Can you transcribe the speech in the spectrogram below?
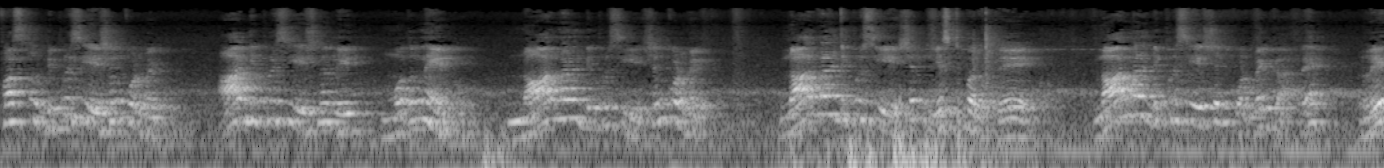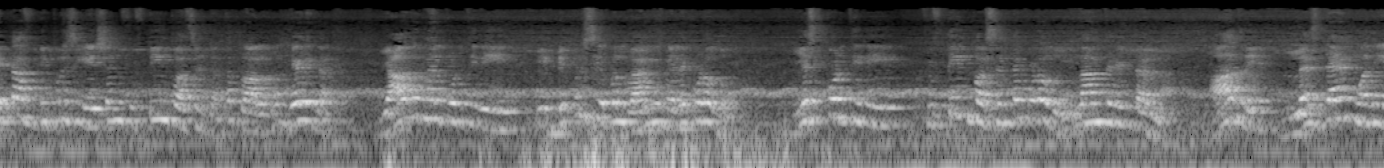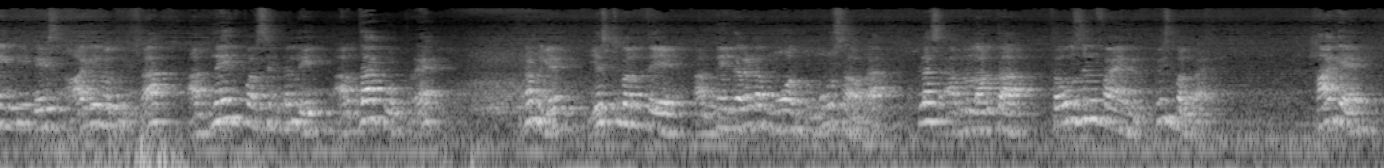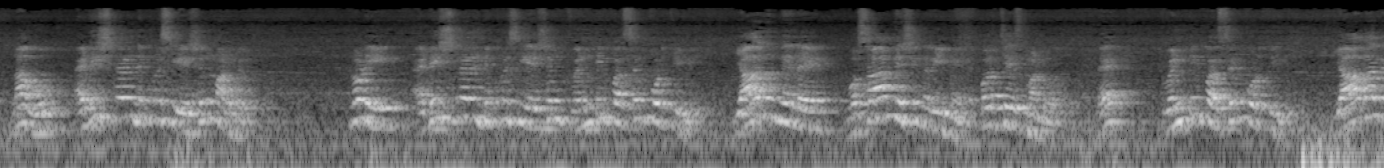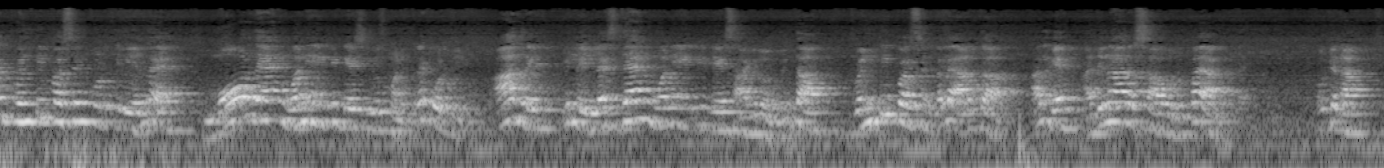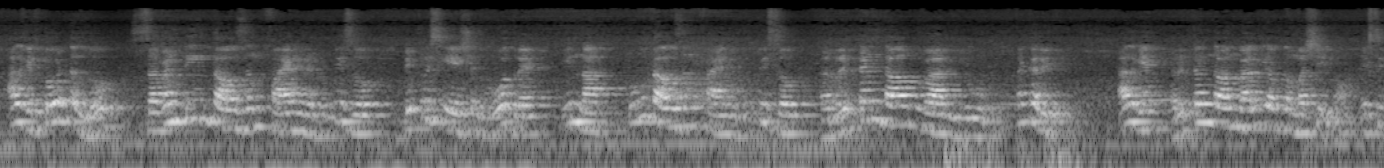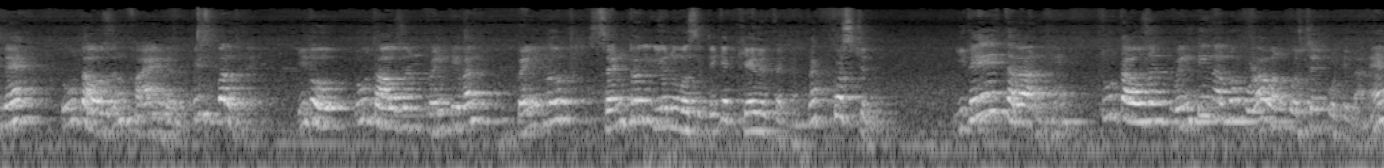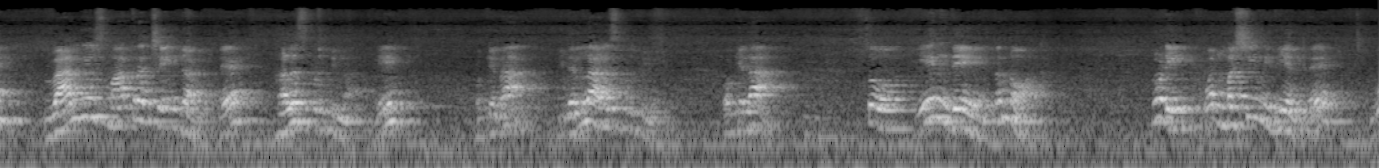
ಫಸ್ಟ್ ಡಿಪ್ರಿಸಿಯೇಷನ್ ಕೊಡಬೇಕು. ಆ ಡಿಪ್ರಿಸಿಯೇಷನ್ ಅಲ್ಲಿ ಮೊದಲನೇದು ನಾರ್ಮಲ್ ಡಿಪ್ರಿಸಿಯೇಷನ್ ಕೊಡಬೇಕು. ನಾರ್ಮಲ್ ಡಿಪ್ರಿಸಿಯೇಷನ್ ಎಷ್ಟು ಬರುತ್ತೆ? ನಾರ್ಮಲ್ ಡಿಪ್ರಿಸಿಯೇಷನ್ ಕೊಡಬೇಕಾದ್ರೆ rate of depreciation fifteen percent ಅಂತ ಪ್ರಾಬ್ಲಮ್ ಹೇಳಿದ್ದಾರೆ. ಯಾವ್ದ್ರ ಮೇಲೆ ಕೊಡ್ತೀವಿ ಈ ಡಿಪ್ರಿಸಿಯಬಲ್ ವ್ಯಾಲ್ಯೂ ಮೇಲೆ ಕೊಡೋದು. ಎಷ್ಟು ಕೊಡ್ತೀವಿ ಫಿಫ್ಟೀನ್ ಪರ್ಸೆಂಟ್ ಕೊಡೋದು. ಇಲ್ಲ ಅಂತ ಹೇಳ್ತಾ ಇಲ್ಲ. ಆದ್ರೆ less than one eighty days ಆಗಿರೋದ್ರಿಂದ ಹದಿನೈದು ಪರ್ಸೆಂಟ್ ಅಲ್ಲಿ ಅರ್ಧ ಕೊಟ್ರೆ ನಮಗೆ ಎಷ್ಟು ಬರುತ್ತೆ? ಹದಿನೈದು, ಎರಡ, ಮೂವತ್ತು, ಮೂರು ಸಾವಿರ ಪ್ಲಸ್ ಅದ್ರಲ್ಲಿ ಅರ್ಧ ಥೌಸಂಡ್ ಫೈವ್ ಹಂಡ್ರೆಡ್ ರುಪೀಸ್ ಬರ್ತಾ ಇದೆ ಹಾಗೆ ನಾವು ಅಡಿಷನಲ್ ಡಿಪ್ರಿಸಿಯೇಷನ್ ಮಾಡಬೇಕು. ನೋಡಿ ಅಡಿಷನಲ್ ಡಿಪ್ರಿಸಿಯೇಷನ್ ಟ್ವೆಂಟಿ ಪರ್ಸೆಂಟ್ ಕೊಡ್ತೀವಿ. ಯಾರ ಮೇಲೆ? ಹೊಸ ಮೆಷಿನರಿ ಮೇಲೆ ಪರ್ಚೇಸ್ ಮಾಡುವ ಟ್ವೆಂಟಿ ಪರ್ಸೆಂಟ್ ಕೊಡ್ತೀವಿ. ಯಾವಾಗ ಟ್ವೆಂಟಿ ಪರ್ಸೆಂಟ್ ಕೊಡ್ತೀವಿ ಅಂದ್ರೆ more than one eighty days use ಮಾಡಿದ್ರೆ ಕೊಡ್ತೀವಿ. ಆದ್ರೆ ಇಲ್ಲಿ less than one eighty days ಆಗಿರೋದ್ರಿಂದ ಟ್ವೆಂಟಿ ಪರ್ಸೆಂಟ್ ಅಲ್ಲೇ ಅರ್ಧ, ಅಲ್ಲಿಗೆ ಹದಿನಾರು ಸಾವಿರ ರೂಪಾಯಿ ಆಗುತ್ತೆ. ಓಕೆನಾ ಅಲ್ಲಿಗೆ total seventeen thousand five hundred rupees depreciation ಹೋದ್ರೆ ಇನ್ನ two thousand five hundred rupees written down value ಅಂತ ಕರೀತೀವಿ. ಅಲ್ಲಿಗೆ written down value of the machine ಎಷ್ಟಿದೆ? Two thousand five hundred rupees ಬರುತ್ತೆ. ಇದು two thousand twenty one Bengaluru central ಯೂನಿವರ್ಸಿಟಿಗೆ ಕೇಳಿರ್ತಕ್ಕಂಥ question ಇದೇ ತರಾನೇ ಟೂ ತೌಸಂಡ್ ಟ್ವೆಂಟಿನಲ್ಲೂ ಕೂಡ ಒಂದು ಕ್ವಶನ್ ಕೊಟ್ಟಿದ್ದಾನೆ. ವ್ಯಾಲ್ಯೂಸ್ ಮಾತ್ರ ಚೇಂಜ್ ಆಗುತ್ತೆ. ಅಳಿಸ್ಬಿಡ್ತೀನಿ ನಾನು ಓಕೆನಾ ಇದೆಲ್ಲ ಅಳಿಸ್ಬಿಡ್ತೀನಿ ಓಕೆನಾ ಸೊ ಏನಿದೆ ಅಂತ ನೋಡೋಣ. ನೋಡಿ ಒಂದು ಮಷೀನ್ ಇದೆಯಂತೆ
